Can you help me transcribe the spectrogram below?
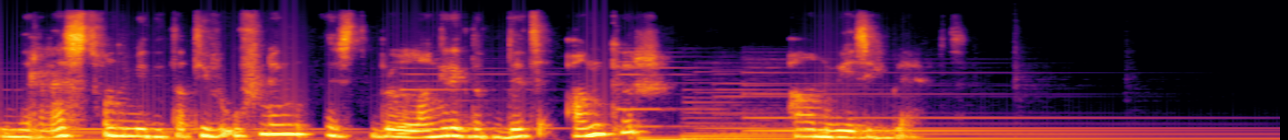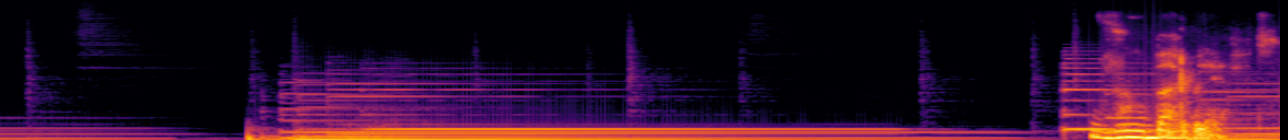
In de rest van de meditatieve oefening is het belangrijk dat dit anker aanwezig blijft. Voelbaar blijft.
